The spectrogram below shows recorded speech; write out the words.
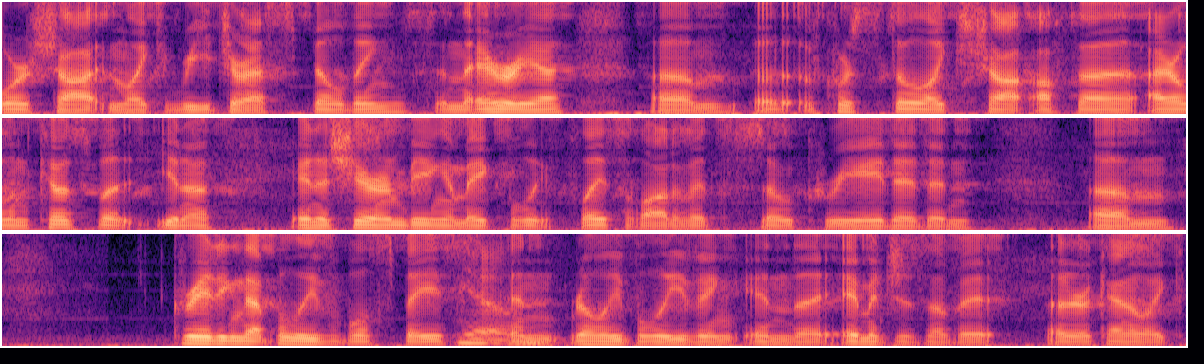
or shot in like redressed buildings in the area. Um, uh, of course, still like shot off the Ireland coast, but you know, in a Inisherin being a make believe place, a lot of it's so created and um, creating that believable space yeah. and really believing in the images of it that are kind of like,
